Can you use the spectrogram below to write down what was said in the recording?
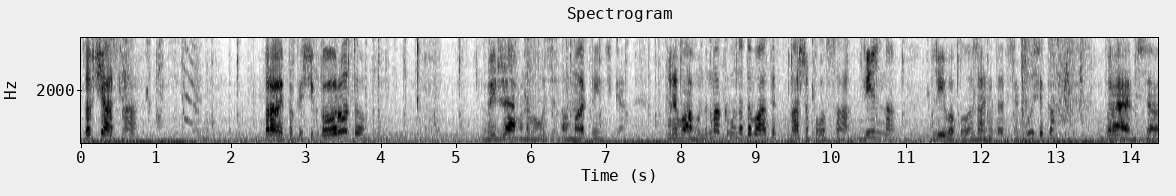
Завчасно правий показчик повороту. Виїжджаємо на вулицю Алматинська. Перевагу нема кому надавати, наша полоса вільна, ліва була зайнята цим бусиком. Опираємося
